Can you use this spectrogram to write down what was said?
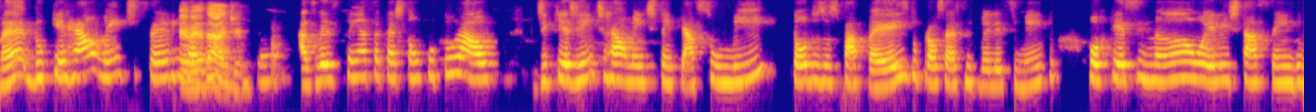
né, do que realmente ser independente. É verdade. Então, às vezes tem essa questão cultural de que a gente realmente tem que assumir todos os papéis do processo de envelhecimento, porque senão ele está sendo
